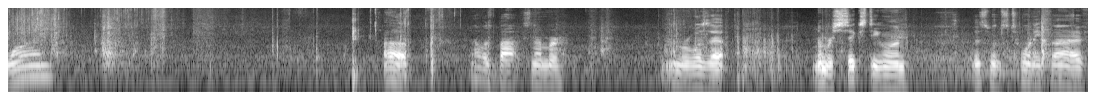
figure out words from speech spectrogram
One. Oh, that was box number. What number was that? Number 61. This one's 25.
